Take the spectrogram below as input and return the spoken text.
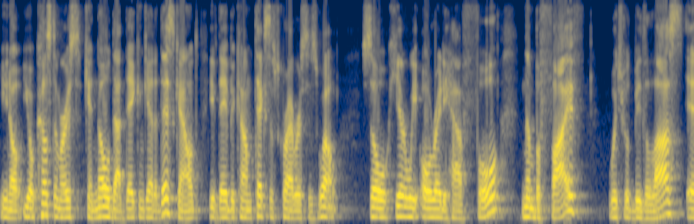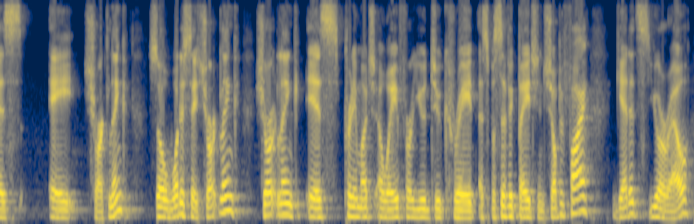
you know your customers can know that they can get a discount if they become tech subscribers as well. So here we already have four. Number five, which would be the last, is a short link. So what is a short link? Short link is pretty much a way for you to create a specific page in Shopify, get its URL,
